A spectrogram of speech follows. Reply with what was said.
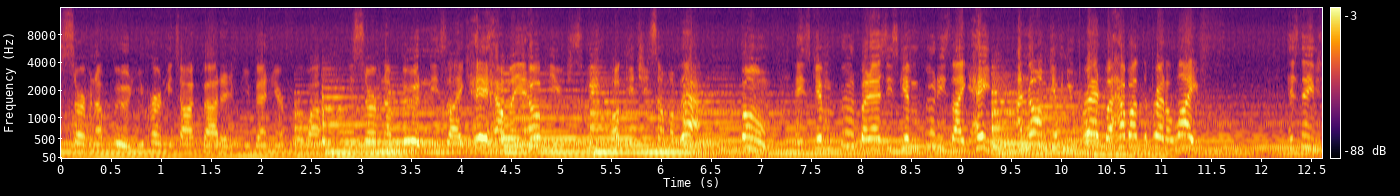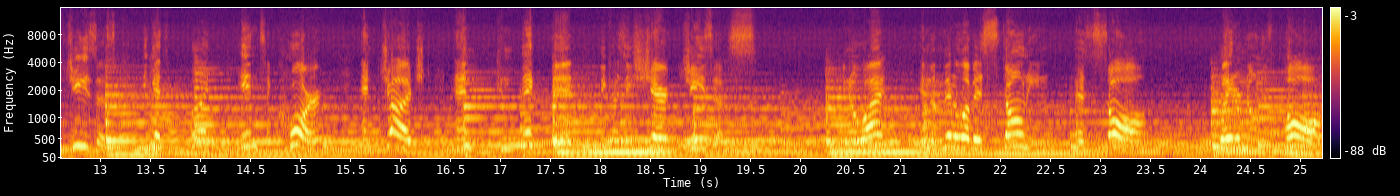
He's serving up food. You've heard me talk about it if you've been here for a while. He's serving up food and he's like, "Hey, how may I help you?" Sweet, I'll get you some of that. Boom. And he's giving food, but as he's giving food, he's like, "Hey, I know I'm giving you bread, but how about the bread of life?" His name's Jesus. He gets put into court and judged and convicted because he shared Jesus. You know what? In the middle of his stoning, as Saul, later known as Paul,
